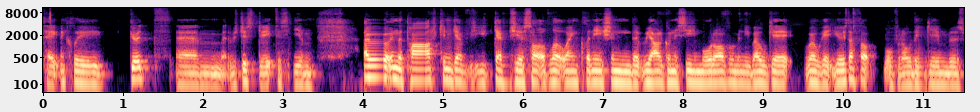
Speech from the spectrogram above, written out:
technically good. Um, it was just great to see him out in the park and give you gives you a sort of little inclination that we are going to see more of him and he will get will get used. I thought overall the game was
